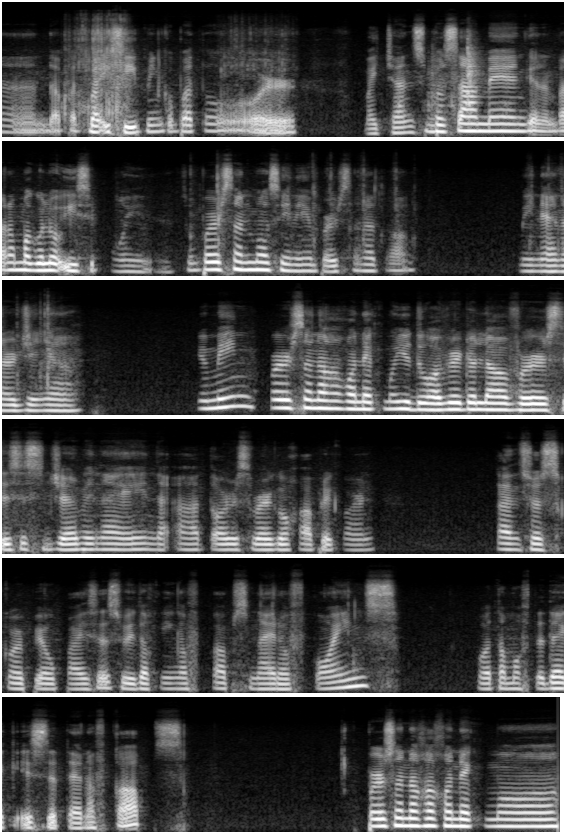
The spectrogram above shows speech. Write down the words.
Ah, dapat ba isipin ko pa to? Or may chance ba sa amin? Ganun, parang magulo isip mo ngayon. So, person mo, sino yung person na to? Main energy niya. Yung main person na kakonect mo, you do have your the lovers. This is Gemini, uh, Taurus, Virgo, Capricorn, Cancer, Scorpio, Pisces with the King of Cups, Knight of Coins. Bottom of the deck is the Ten of Cups. Person na kakonect mo,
